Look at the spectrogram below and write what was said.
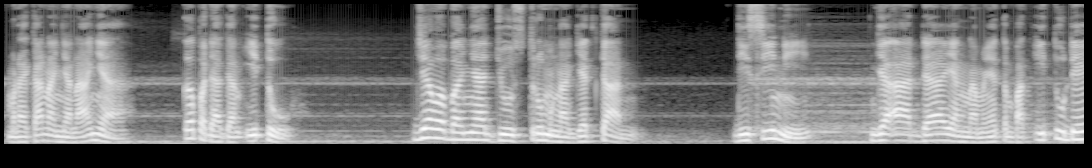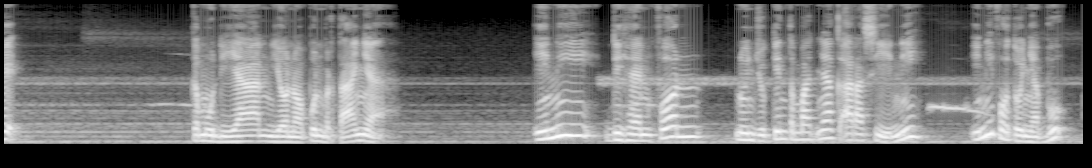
Mereka nanya-nanya ke pedagang itu. Jawabannya justru mengagetkan. Di sini gak ada yang namanya tempat itu, Dek. Kemudian Yono pun bertanya, "Ini di handphone nunjukin tempatnya ke arah sini. Ini fotonya, Bu."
